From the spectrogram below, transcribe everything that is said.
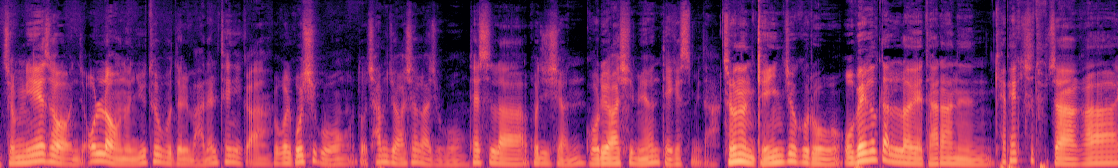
정리해서 이제 올라오는 유튜브들 많을 테니까 그걸 보시고 또 참조하셔가지고 테슬라 포지션 고려하시면 되겠습니다. 저는 개인적으로 500억 달러에 달하는 캐펙스 투자가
